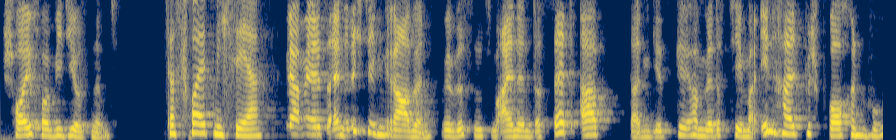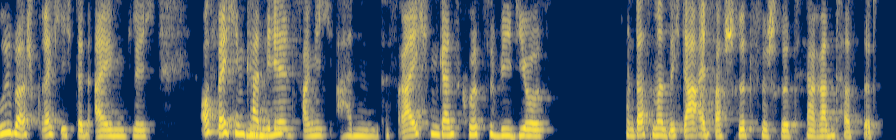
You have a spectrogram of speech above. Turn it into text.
Scheu vor Videos nimmt. Das freut mich sehr. Wir haben ja jetzt einen richtigen Rahmen. Wir wissen zum einen das Setup, dann geht's, haben wir das Thema Inhalt besprochen. Worüber spreche ich denn eigentlich? Auf welchen mhm. Kanälen mhm. fange ich an? Es reichen ganz kurze Videos und dass man sich da einfach Schritt für Schritt herantastet.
